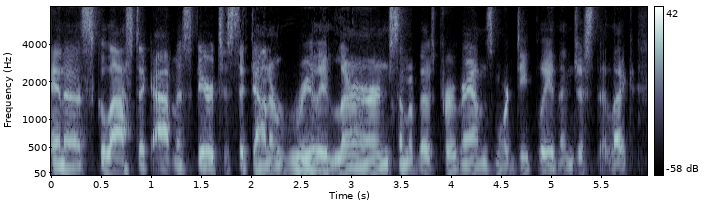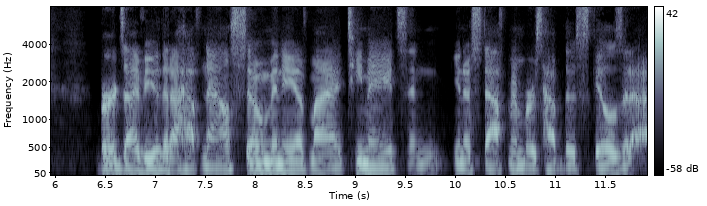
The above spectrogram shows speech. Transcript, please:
in a scholastic atmosphere to sit down and really learn some of those programs more deeply than just the like bird's eye view that I have now. So many of my teammates and you know staff members have those skills that I,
